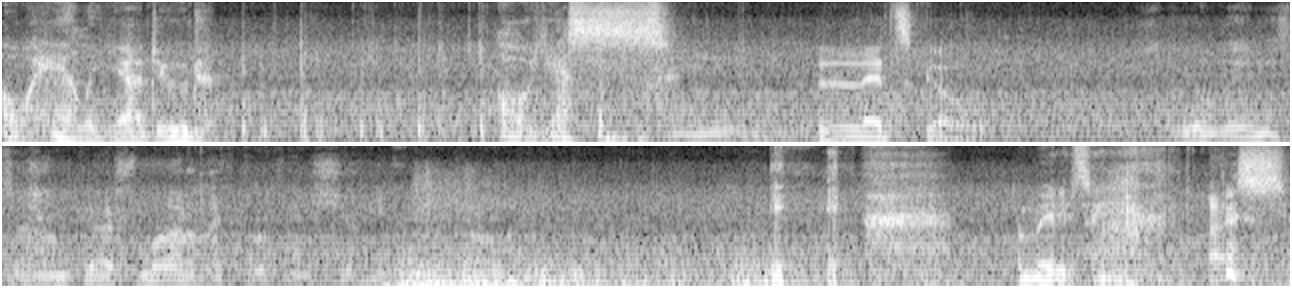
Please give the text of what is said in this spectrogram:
Oh, hell yeah, dude. Oh, yes. Let's go. Amazing. Nice.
